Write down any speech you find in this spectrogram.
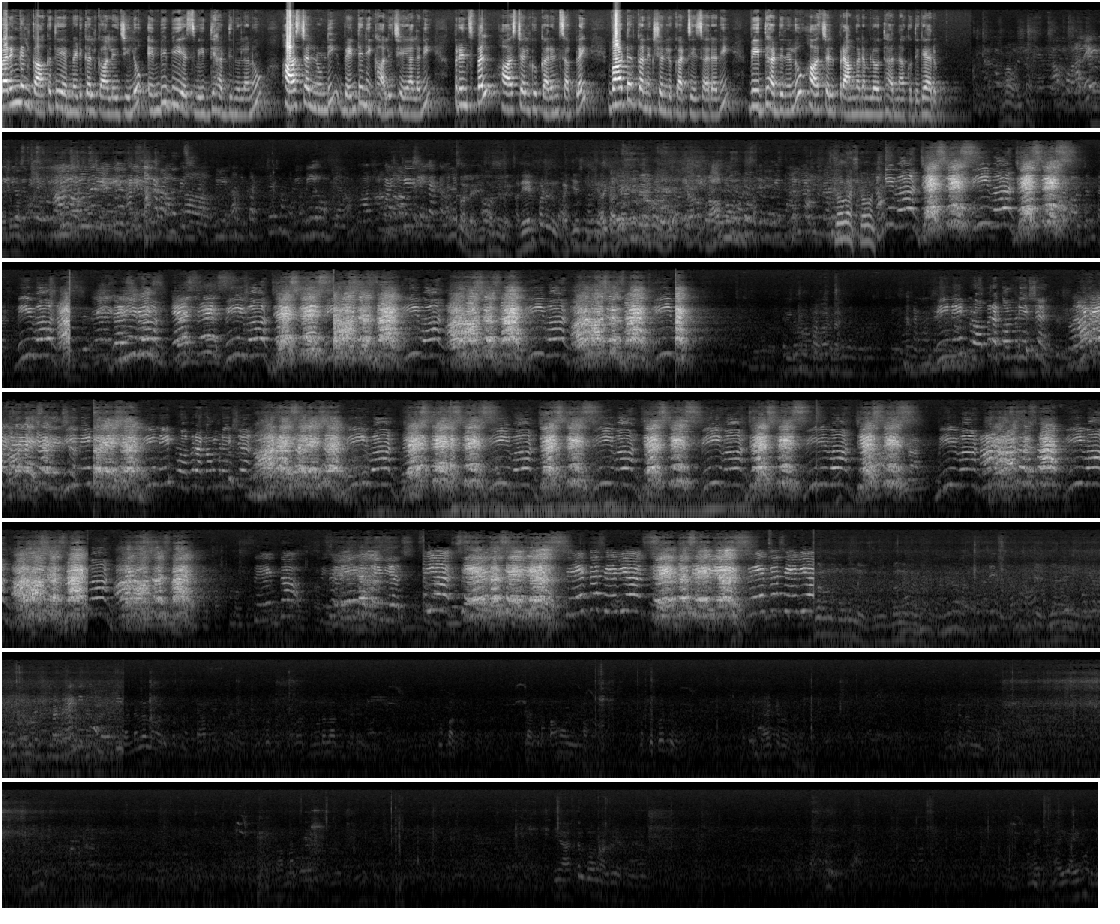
Warangal Kakatiya medical కాలేజీలో MBBS విద్యార్థినులను hostel నుండి వెంటనే ఖాళీ చేయాలని ప్రిన్సిపల్ హాస్టల్కు కరెంట్ సప్లై వాటర్ కనెక్షన్లు కట్ చేశారని విద్యార్థినులు హాస్టల్ ప్రాంగణంలో ధర్నాకు దిగారు. స్లోగా స్లోగా हास्टल बहुत मालूम है। आई आई मोड़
